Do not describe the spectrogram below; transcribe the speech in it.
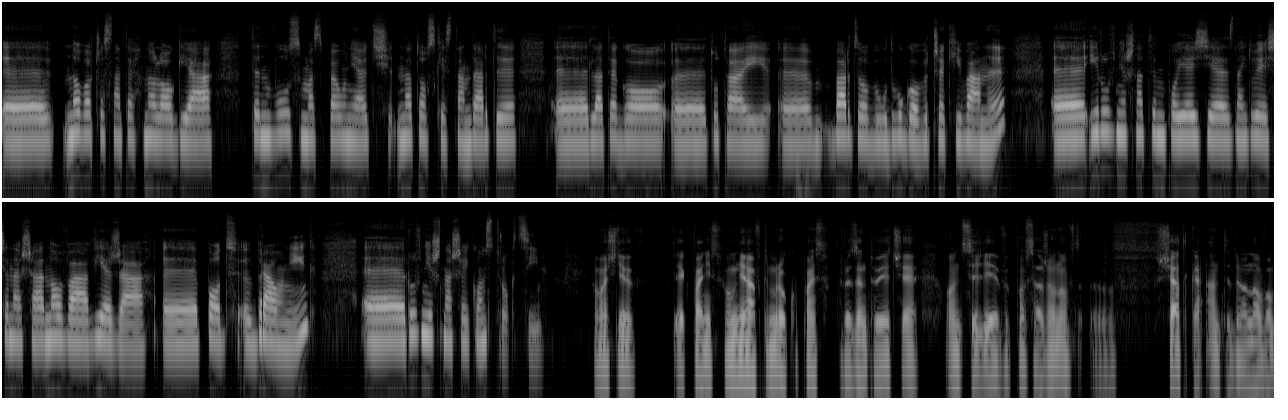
e, nowoczesna technologia. Ten wóz ma spełniać natowskie standardy, e, dlatego e, tutaj bardzo był długo wyczekiwany. I również na tym pojeździe znajduje się nasza nowa wieża pod Browning, również naszej konstrukcji. No właśnie, jak Pani wspomniała, w tym roku Państwo prezentujecie Oncylię wyposażoną w, w siatkę antydronową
